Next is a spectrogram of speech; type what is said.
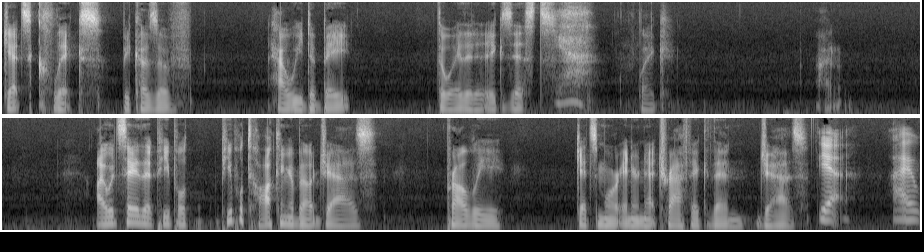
gets clicks because of how we debate the way that it exists. Yeah. Like I don't I would say that people people talking about jazz probably gets more internet traffic than jazz. yeah i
